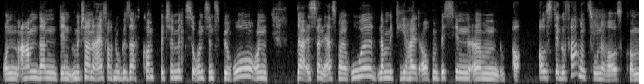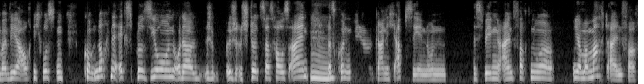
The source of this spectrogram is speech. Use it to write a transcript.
und haben dann den Müttern einfach nur gesagt, kommt bitte mit zu uns ins Büro und da ist dann erstmal Ruhe, damit die halt auch ein bisschen ähm, aus der Gefahrenzone rauskommen, weil wir ja auch nicht wussten, kommt noch eine Explosion oder stürzt das Haus ein. Mhm. Das konnten wir ja gar nicht absehen und deswegen einfach nur, ja, man macht einfach.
